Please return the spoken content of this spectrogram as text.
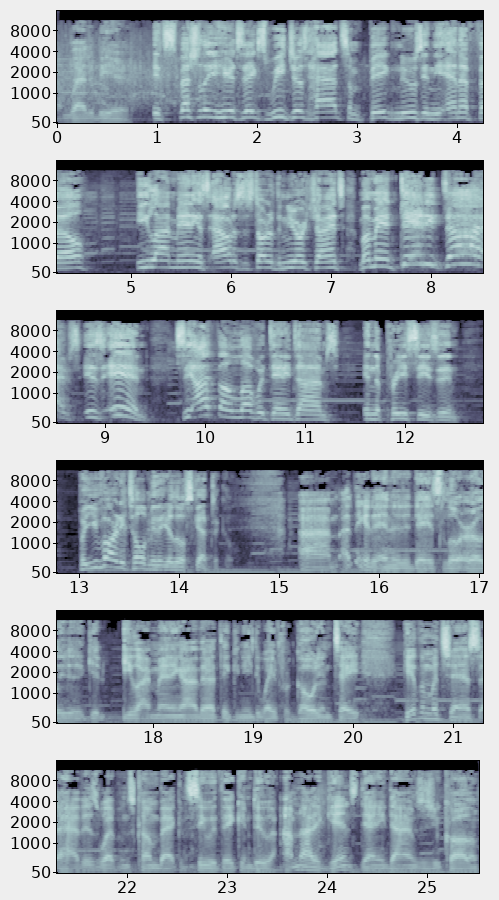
I'm glad to be here. It's special that you're here today because we just had some big news in the NFL. Eli Manning is out as the starter of the New York Giants. My man Danny Dimes is in. See, I fell in love with Danny Dimes in the preseason, but you've already told me that you're a little skeptical. Um, I think at the end of the day, it's a little early to get Eli Manning out of there. I think you need to wait for Golden Tate. Give him a chance to have his weapons come back and see what they can do. I'm not against Danny Dimes, as you call him,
